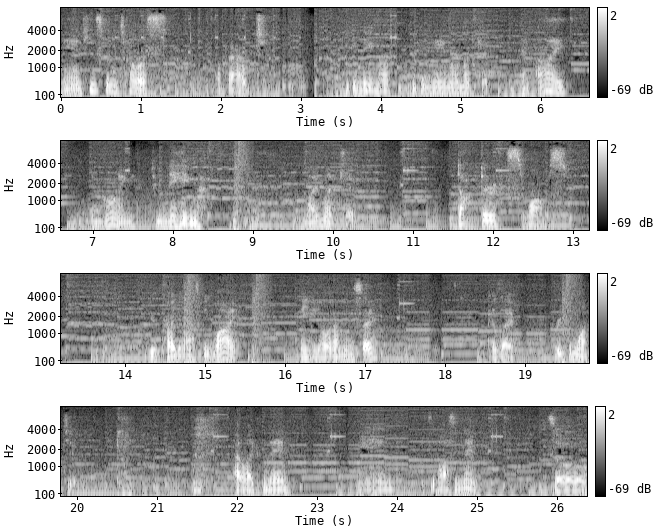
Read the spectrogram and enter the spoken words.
And he's gonna tell us about we can name our we can name our Mudkip. And I am going to name my Mudkip Dr. Swamps. You're probably gonna ask me why. And you know what I'm gonna say? Because I freaking want to. I like the name, and it's an awesome name. So,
